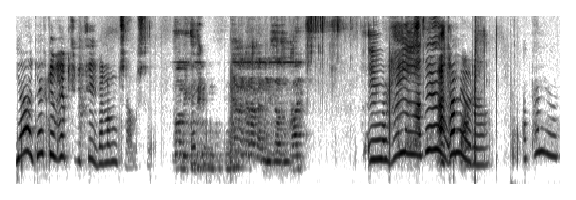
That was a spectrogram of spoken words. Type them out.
Ya keşke hepsi bitseydi. Ben onun için almıştım. Hemen karar vermeniz lazım. Kalp. Atamıyorum. Atamıyorum.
